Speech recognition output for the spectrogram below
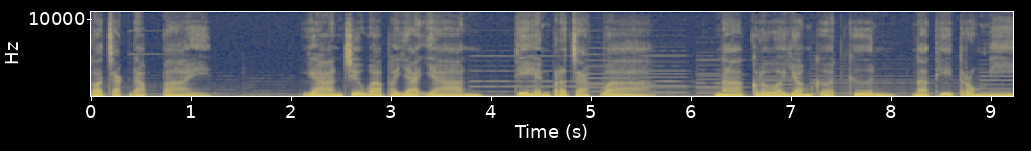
ก็จะดับไป ยานชื่อว่าพยายานที่เห็นประจักษ์ว่า น่ากลัวย่อมเกิดขึ้นหน้าที่ตรงนี้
